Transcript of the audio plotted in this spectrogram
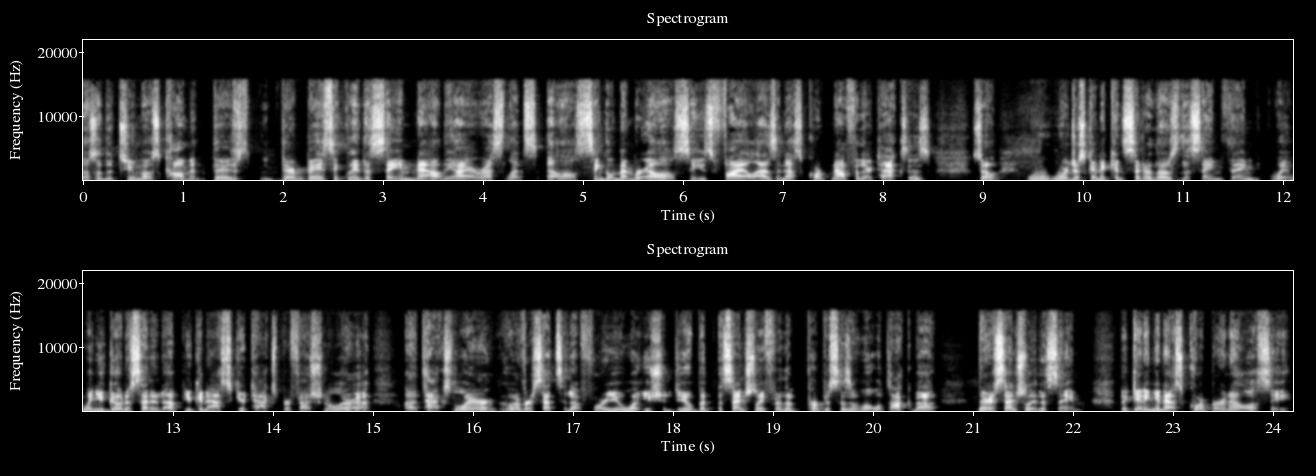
Those are the two most common. There's they're basically the same now. The IRS lets LL single member LLCs file as an S corp now for their taxes. So we're just going to consider those the same thing. When you go to set it up, you can ask your tax professional or a, a tax lawyer, whoever sets it up for you, what you should do. But essentially, for the purposes of what we'll talk about, they're essentially the same. But getting an S corp or an LLC.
